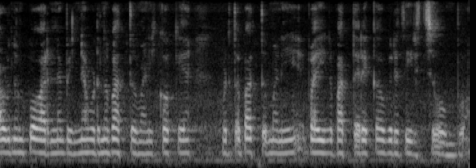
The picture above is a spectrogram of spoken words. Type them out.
അവിടുന്ന് പോരണം. പിന്നെ ഇവിടുന്ന് പത്ത് മണിക്കൊക്കെ ഇവിടുത്തെ പത്ത് മണി പതിന് പത്തരയൊക്കെ അവർ തിരിച്ചു പോകുമ്പോൾ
